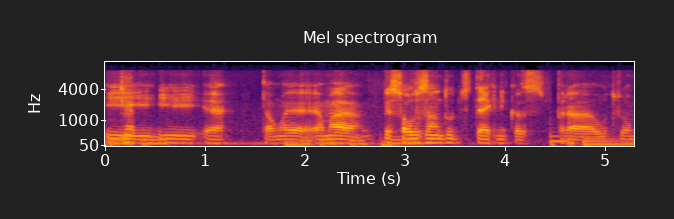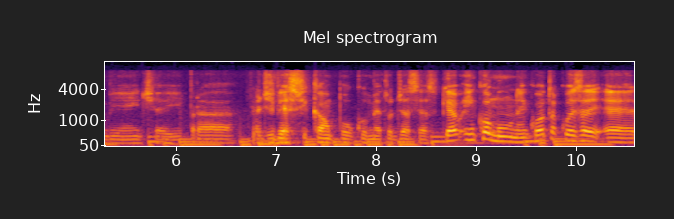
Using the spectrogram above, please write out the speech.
E, É. e- é, então é, é uma pessoal usando técnicas para outro ambiente aí para diversificar um pouco o método de acesso, que é incomum, né? Enquanto a coisa é,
